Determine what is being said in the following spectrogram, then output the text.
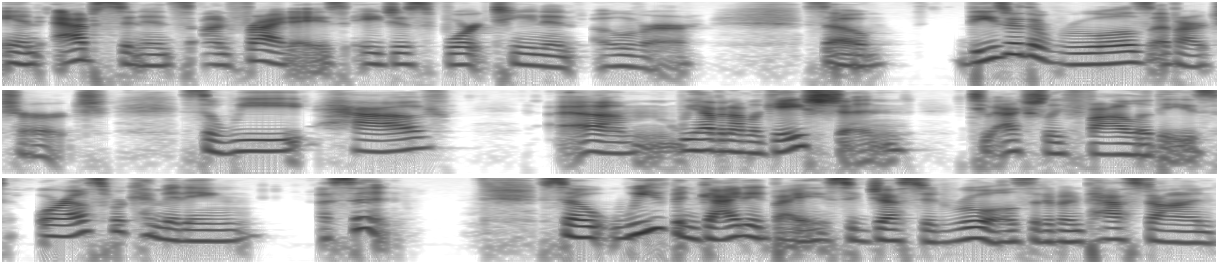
and abstinence on Fridays ages 14 and over. So these are the rules of our church. So we have um, we have an obligation to actually follow these, or else we're committing a sin. So we've been guided by suggested rules that have been passed on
